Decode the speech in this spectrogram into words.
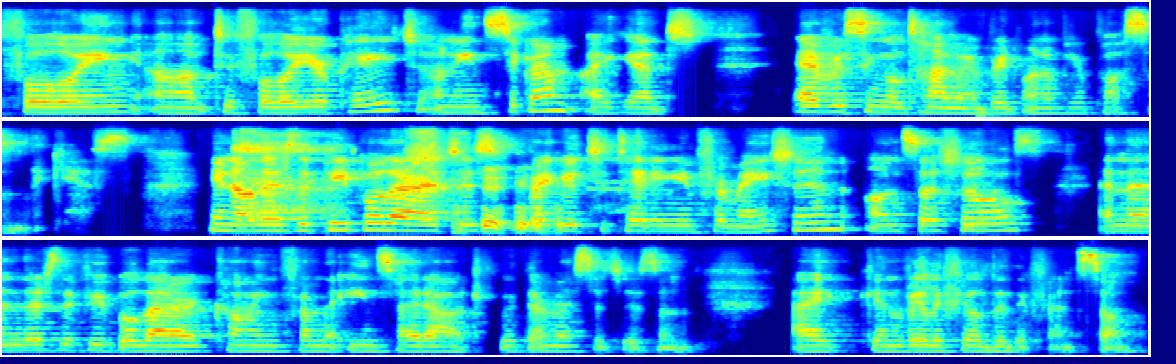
following uh, to follow your page on instagram. I get every single time i read one of your posts i'm like yes. You know there's the people that are just regurgitating information on socials and then there's the people that are coming from the inside out with their messages and i can really feel the difference. So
